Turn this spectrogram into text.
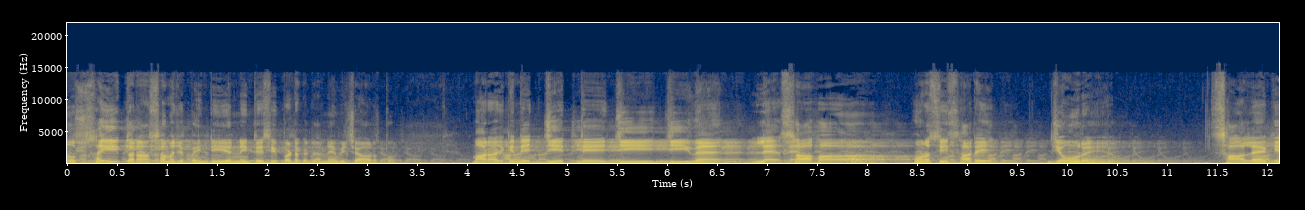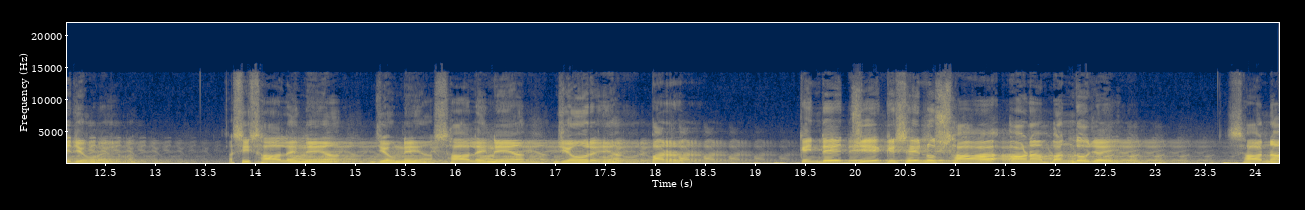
ਨੂੰ ਸਹੀ ਤਰ੍ਹਾਂ ਸਮਝ ਪੈਂਦੀ ਹੈ, ਨਹੀਂ ਤੇ ਅਸੀਂ ਭਟਕ ਜਾਂਦੇ ਵਿਚਾਰ ਤੋਂ। ਮਹਾਰਾਜ ਕਹਿੰਦੇ, ਜੇਤੇ ਜੀ ਜੀਵੈ ਲੈ ਸਾਹਾ, ਹੁਣ ਅਸੀਂ ਸਾਰੇ ਜਿਉ ਰਹੇ ਹਾਂ। ਸਾਹ ਲੈ ਕੇ ਜਿਉ ਰਹੇ ਹਾਂ। ਅਸੀਂ ਸਾਹ ਲੈਨੇ ਆ ਜਿਉਨੇ ਆ ਸਾਹ ਲੈਨੇ ਆ ਜਿਉ ਰਹੇ ਆ ਪਰ ਕਹਿੰਦੇ, ਜੇ ਕਿਸੇ ਨੂੰ ਸਾਹ ਆਣਾ ਬੰਦ ਹੋ ਜਾਏ, ਸਾਹ ਨਾ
